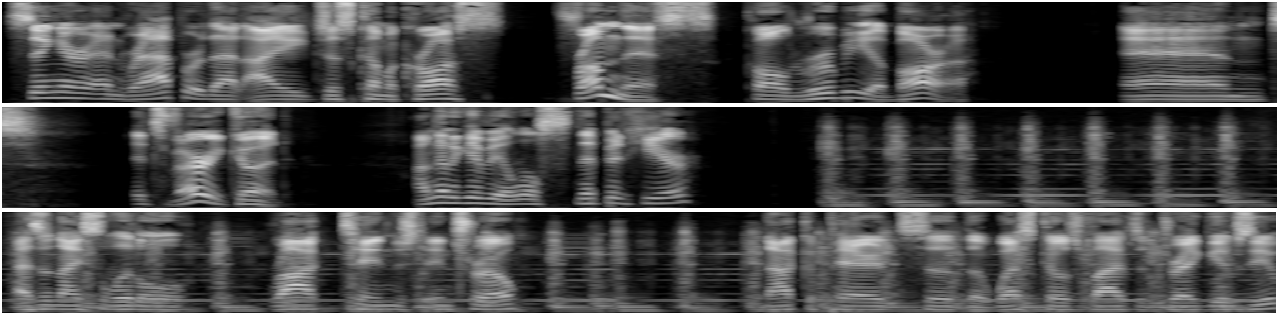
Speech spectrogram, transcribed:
singer and rapper that I just come across from this called Ruby Ibarra. And it's very good. I'm going to give you a little snippet here. as a nice little rock tinged intro. Not compared to the West Coast vibes that Dre gives you.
